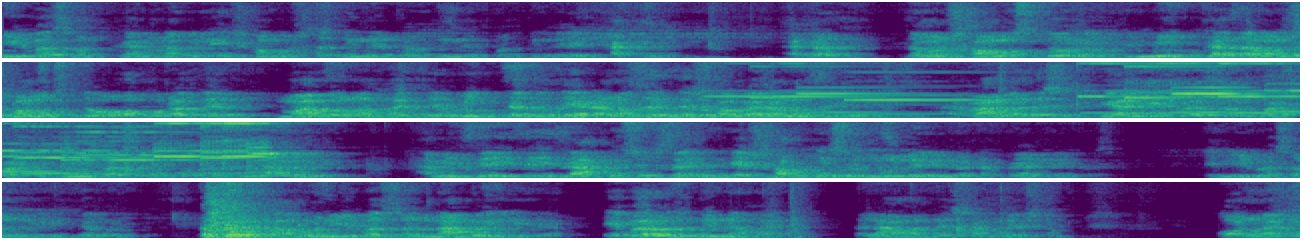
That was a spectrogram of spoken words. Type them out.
নির্বাচন ফ্যান না হলে এই সমস্যা দিনের পর দিনের পর দিনে থাকবে এটা যেমন সমস্ত, মিথ্যা যেমন সমস্ত অপরাধের মা বলা হয়, যে মিথ্যা যদি এড়ানো যায় তা সব এড়ানো যায়। আর বাংলাদেশে ফেয়ার নির্বাচন বা সঠিক নির্বাচনী পদ্ধতি না হলে আমি যেই যেই যা কিছু চাই, এর সব কিছুর মূল্যে নিল এটা ফেয়ার নির্বাচন। এই নির্বাচন হইলে কেবল ভালো নির্বাচন না হইলে, এবারও যদি না হয়, তাহলে আমাদের সামনে সমস্যা। অন্যান্য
